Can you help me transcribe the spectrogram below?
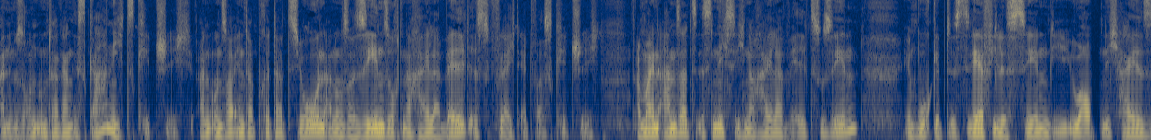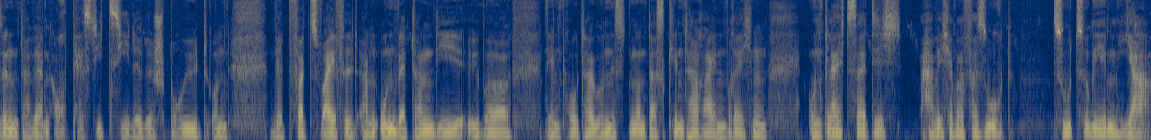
An einem Sonnenuntergang ist gar nichts kitschig. An unserer Interpretation, an unserer Sehnsucht nach heiler Welt ist vielleicht etwas kitschig. Aber mein Ansatz ist nicht, sich nach heiler Welt zu sehen. Im Buch gibt es sehr viele Szenen, die überhaupt nicht heil sind. Da werden auch Pestizide gesprüht und wird verzweifelt an Unwettern, die über den Protagonisten und das Kind hereinbrechen. Und gleichzeitig habe ich aber versucht zuzugeben, ja,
